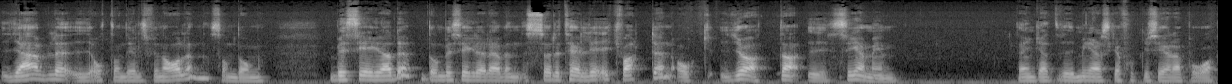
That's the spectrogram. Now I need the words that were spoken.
Gävle i åttondelsfinalen som de besegrade. De besegrade även Södertälje i kvarten och Göta i semin. Tänk att vi mer ska fokusera på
